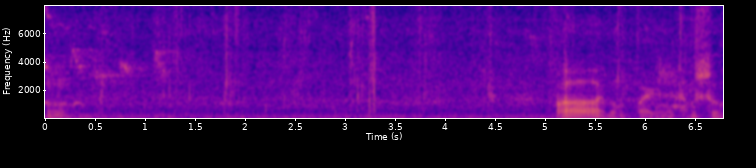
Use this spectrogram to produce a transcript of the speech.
ลาะไปเลยอืมไปลงไปนี่ท่านผู้ชม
